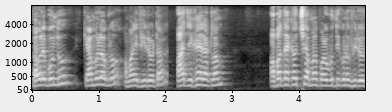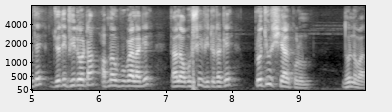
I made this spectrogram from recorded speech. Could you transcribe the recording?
তাহলে বন্ধু, কেমন লাগল আমার এই ভিডিওটা? আজ এখানে রাখলাম। আবার দেখা হচ্ছে আমার পরবর্তী কোনো ভিডিওতে। যদি ভিডিওটা আপনার উপকার লাগে, তাহলে অবশ্যই ভিডিওটাকে প্রচুর শেয়ার করুন। ধন্যবাদ।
